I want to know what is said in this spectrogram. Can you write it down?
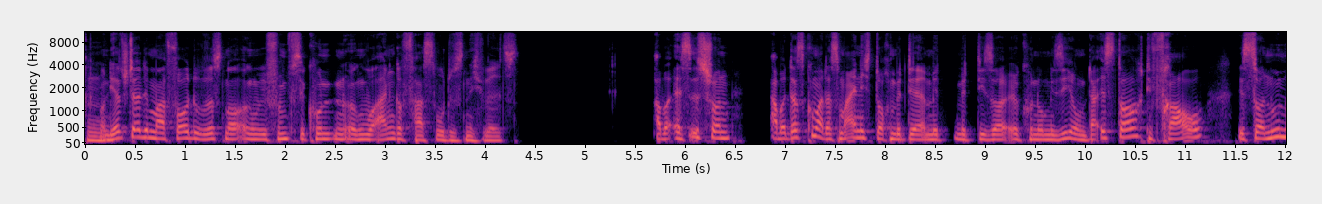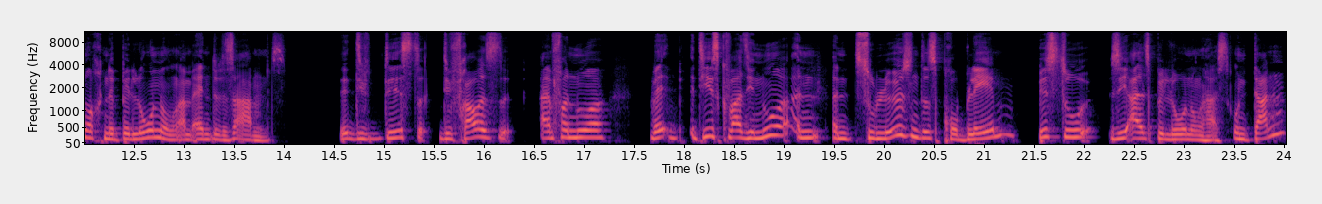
Mhm. Und jetzt stell dir mal vor, du wirst noch irgendwie fünf Sekunden irgendwo angefasst, wo du es nicht willst. Aber es ist schon, aber das, guck mal, das meine ich doch mit der, mit, mit dieser Ökonomisierung. Da ist doch, die Frau ist doch nur noch eine Belohnung am Ende des Abends. Die, die, ist, die Frau ist einfach nur, die ist quasi nur ein, ein zu lösendes Problem, bis du sie als Belohnung hast. Und dann,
